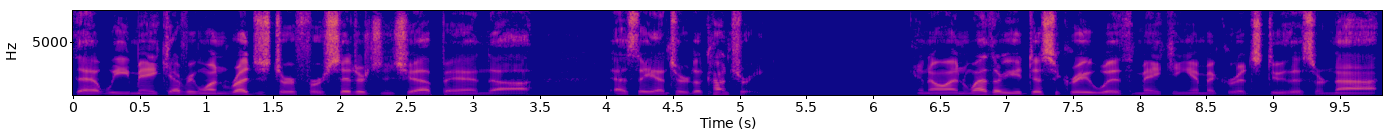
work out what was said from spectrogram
that we make everyone register for citizenship and uh, as they enter the country. You know, and whether you disagree with making immigrants do this or not,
